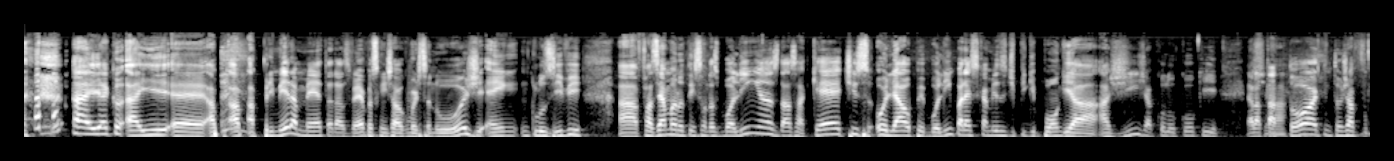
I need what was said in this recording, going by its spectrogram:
aí, aí, é, a, a- a primeira meta das verbas que a gente estava conversando hoje é, inclusive, a fazer a manutenção das bolinhas, das raquetes, olhar o pebolim. Parece que a mesa de ping-pong, a, a Gi já colocou que ela tá Já. torta, então já trocar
